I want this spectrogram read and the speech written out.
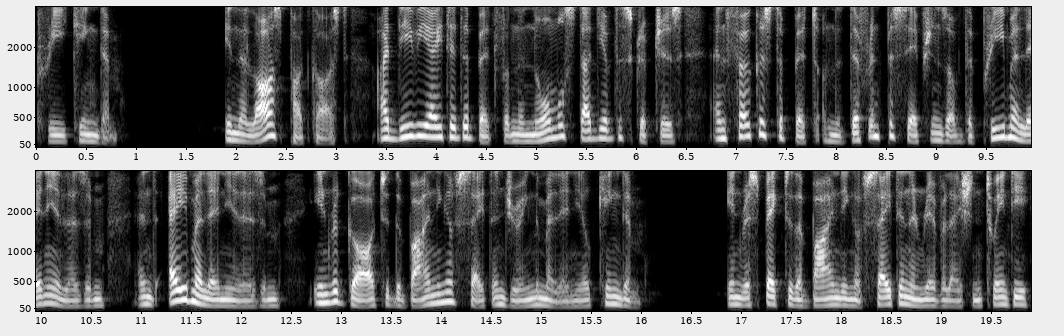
pre kingdom. In the last podcast, I deviated a bit from the normal study of the scriptures and focused a bit on the different perceptions of the premillennialism and amillennialism in regard to the binding of Satan during the millennial kingdom. In respect to the binding of Satan in Revelation 20,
